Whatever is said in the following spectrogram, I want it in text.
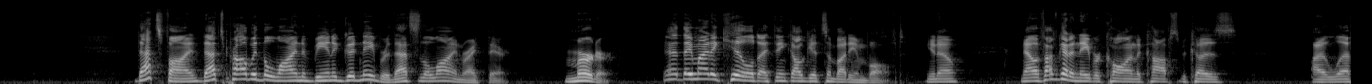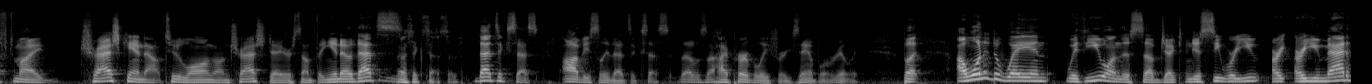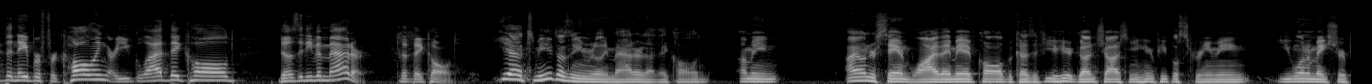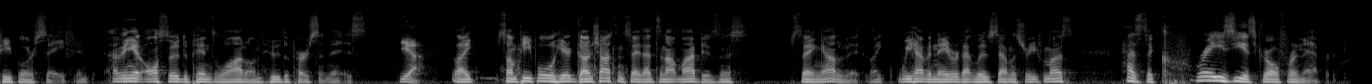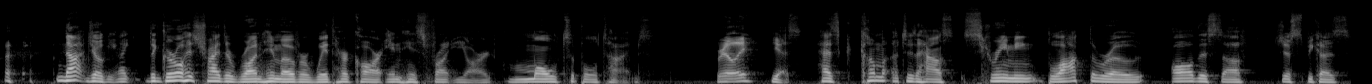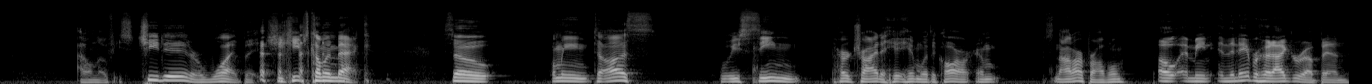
that's fine. That's probably the line of being a good neighbor. That's the line right there. Murder. Yeah, they might have killed. I think I'll get somebody involved, you know? Now, if I've got a neighbor calling the cops because I left my trash can out too long on trash day or something, you know, that's That's excessive. that's excessive. Obviously, that's excessive. That was a hyperbole, for example, really. But I wanted to weigh in with you on this subject and just see where you are. Are you mad at the neighbor for calling? Are you glad they called? Does it even matter that they called? Yeah, to me, it doesn't even really matter that they called. I mean, I understand why they may have called because if you hear gunshots and you hear people screaming, you want to make sure people are safe. And I think it also depends a lot on who the person is. Yeah, Like some people hear gunshots and say, that's not my business, staying out of it. Like we have a neighbor that lives down the street from us, has the craziest girlfriend ever. not joking. Like the girl has tried to run him over with her car in his front yard multiple times. really? Yes, has come to the house screaming, blocked the road, all this stuff, just because I don't know if he's cheated or what, but she keeps coming back. So, I mean, to us, we've seen her try to hit him with a car, and it's not our problem. Oh, I mean, in the neighborhood I grew up in,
